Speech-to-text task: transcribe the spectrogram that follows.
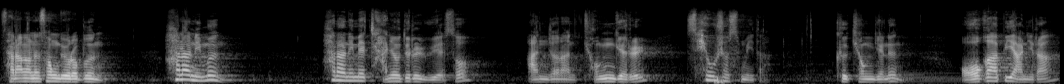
사랑하는 성도 여러분, 하나님은 하나님의 자녀들을 위해서 안전한 경계를 세우셨습니다. 그 경계는 억압이 아니라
